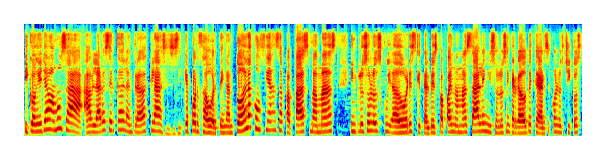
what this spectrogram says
Y con ella vamos a hablar acerca de la entrada a clases. Así que por favor, tengan toda la confianza, papás, mamás, incluso los cuidadores, que tal vez papá y mamá salen y son los encargados de quedarse con los chicos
